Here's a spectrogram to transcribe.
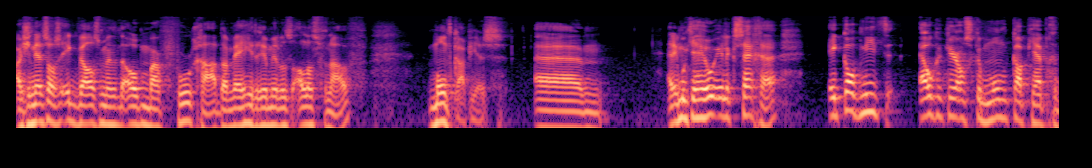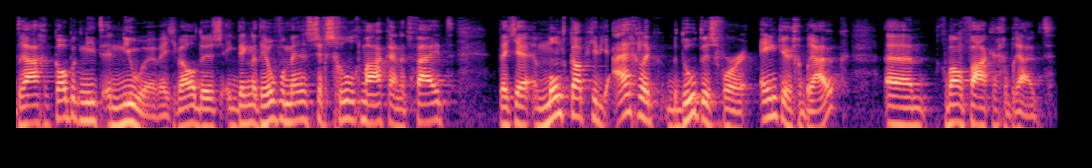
Als je net zoals ik wel eens met een openbaar vervoer gaat, dan weet je er inmiddels alles vanaf. Mondkapjes. Ehm, en ik moet je heel eerlijk zeggen, ik koop niet elke keer als ik een mondkapje heb gedragen, koop ik niet een nieuwe, weet je wel. Dus ik denk dat heel veel mensen zich schuldig maken aan het feit dat je een mondkapje die eigenlijk bedoeld is voor één keer gebruik, ehm, gewoon vaker gebruikt.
